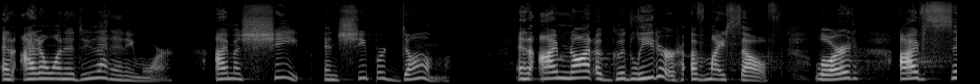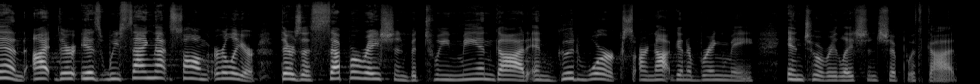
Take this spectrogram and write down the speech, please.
and I don't want to do that anymore. I'm a sheep, and sheep are dumb. And I'm not a good leader of myself. Lord, I've sinned. I, there is, we sang that song earlier. There's a separation between me and God, and good works are not going to bring me into a relationship with God.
